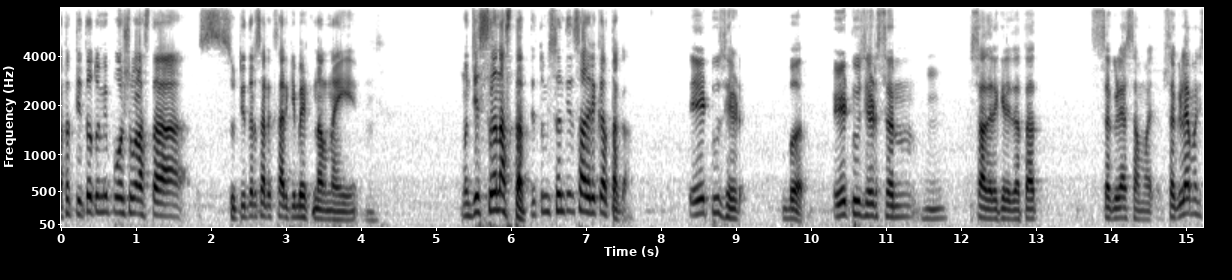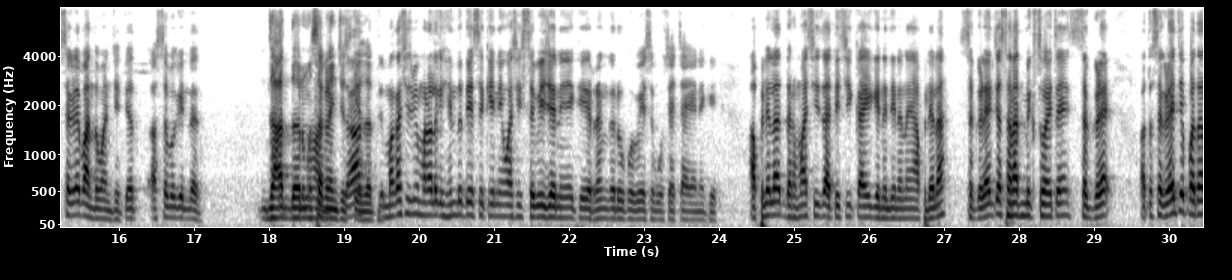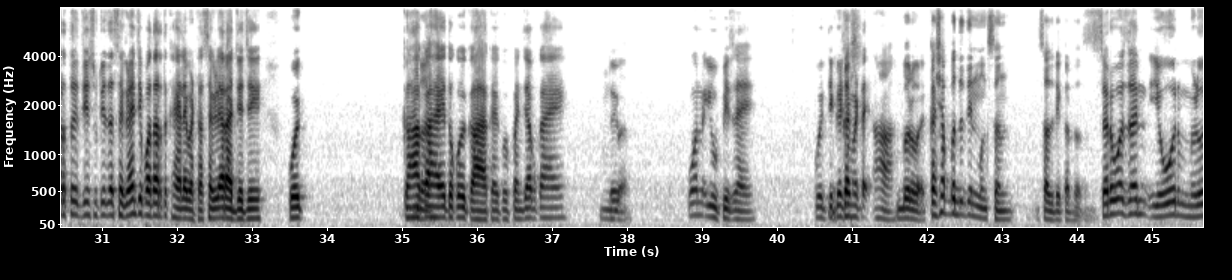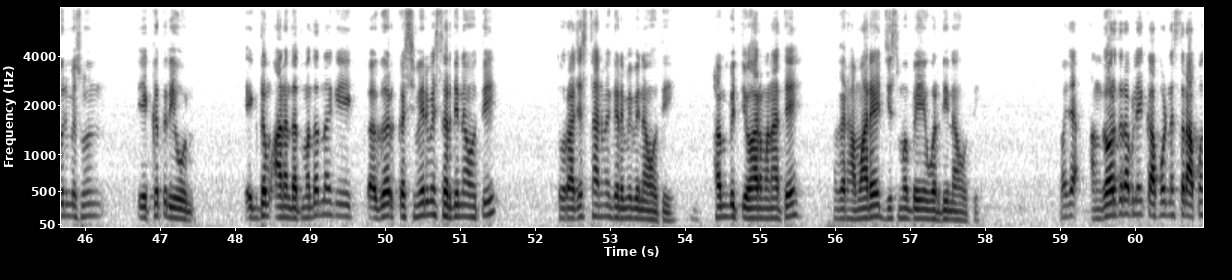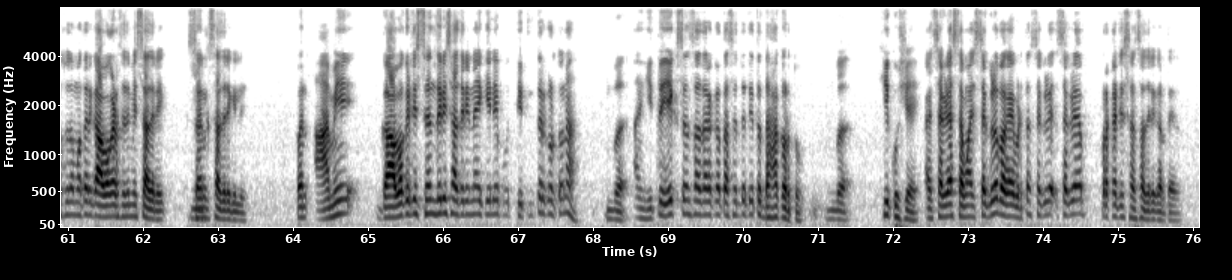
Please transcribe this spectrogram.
आता तिथं तुम्ही पोस्टवर असता सुट्टी तर सार- सारखी भेटणार नाही. म्हणजे सण असतात ते तुम्ही सण तिथे साजरे करता का? ए टू झेड बर. ए टू झेड सण. साजरे केले जातात. सगळ्या समाज सगळ्या म्हणजे सगळ्या बांधवांचे त्यात असं बघितलं. जात धर्म सगळ्यांचेच केले जाते मगाशीच मी म्हणालो की हिंद देश के निवासी सभी जने के रंग रूप वेशभूषाच्या याने के. आपल्याला धर्माची जातीची काही घेणं देणं नाही. आपल्याला सगळ्यांच्या सणात मिक्स व्हायचं आहे सगळ्या आता सगळ्यांचे पदार्थ जे सुटीला सगळ्यांचे पदार्थ खायला भेटतात सगळ्या राज्याचे कोई कहा. का है तो कोई कहा का है कोई पंजाब का है बर. कोण युपीचा आहे कोण तिकडच्या मिठाई हा बरोबर आहे. कशा पद्धतीने मग सण साजरे करतात सर्वजण येऊन मिळून मिसळून एकत्र येऊन एकदम आनंदात म्हणतात ना की अगर कश्मीर में सर्दी ना होती तो राजस्थान में गर्मी भी ना होती हम भी त्योहार मनाते अगर हमारे जिस्म पे वर्दी ना होती म्हणजे अंगावर जर आपले कापड नसतं तर आपण सुद्धा म्हणतात गावाकडे मी साजरे सण साजरे केले. पण आम्ही गावाकडचे सण जरी साजरे नाही केले तिथले तर करतो ना. बर. आणि इथं एक सण साजरा करत असेल तर तिथं दहा करतो. बर. ही खुशी आहे. आणि सगळ्या समाज सगळं बघायला भेटतं सगळे सगळ्या प्रकारचे सण साजरे करता येतात.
